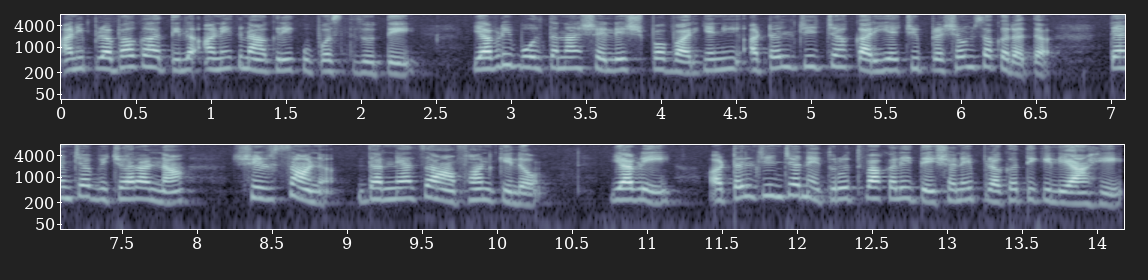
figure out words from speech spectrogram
आणि प्रभागातील अनेक नागरिक उपस्थित होते. यावेळी बोलताना शैलेश पवार यांनी अटलजींच्या कार्याची प्रशंसा करत त्यांच्या विचारांना शिरसाण धरण्याचं आवाहन केलं. यावेळी अटलजींच्या नेतृत्वाखाली देशाने प्रगती केली आहे.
